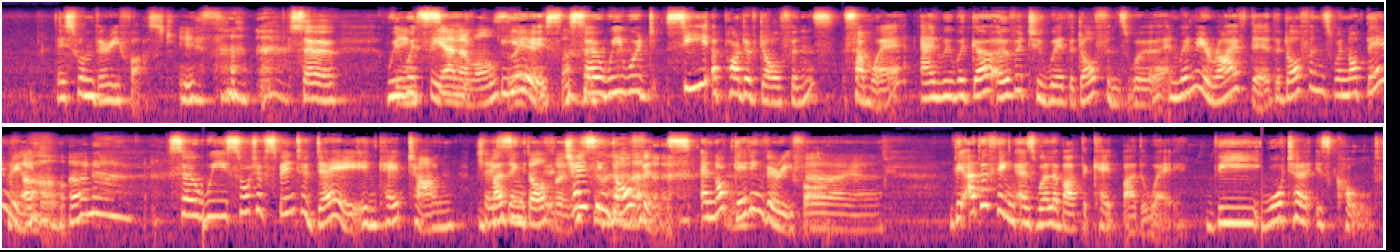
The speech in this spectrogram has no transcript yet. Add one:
They swim very fast. Yes. So we would see animals, Yes. yes. so we would see a pod of dolphins somewhere, and we would go over to where the dolphins were. And when we arrived there, the dolphins were not there oh, anymore. oh, oh no. So we sort of spent a day in Cape Town Chasing uh, dolphins. chasing dolphins, and not getting very Oh, far. yeah. The other thing as well about the Cape, by the way, the water is cold.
